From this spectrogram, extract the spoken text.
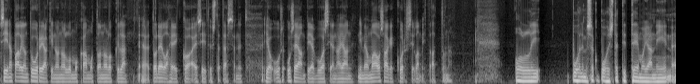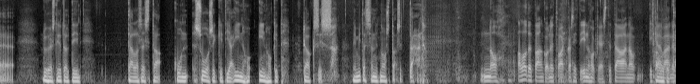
siinä paljon tuuriakin on ollut mukaan, mutta on ollut kyllä todella heikkoa esitystä tässä nyt jo useampien vuosien ajan nimenomaan osakekurssilla mitattuna. Olli, puhelimessa kun pohjustettiin teemoja, niin lyhyesti juteltiin tällaisesta kuin suosikit ja inho, inhokit DAXissa. Niin mitä sä nyt nostaisit tähän? No, aloitetaanko nyt vaikka sitten inhokeesti? Tämä on aina ikävää nyt,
